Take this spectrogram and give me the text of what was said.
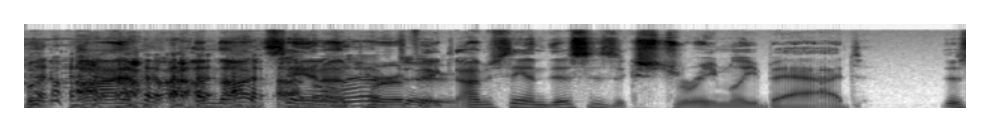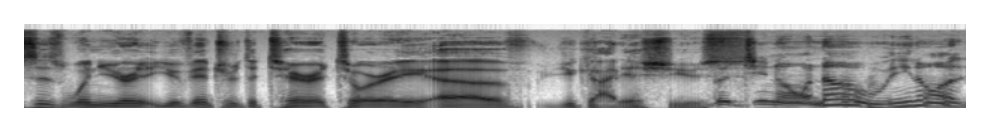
but I'm, I'm not saying I'm perfect. to. I'm saying this is extremely bad. This is when you're you've entered the territory of you got issues. But you know what? No, you know what?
